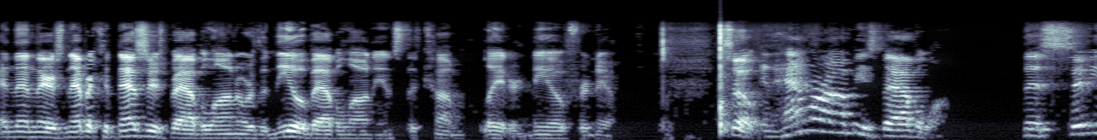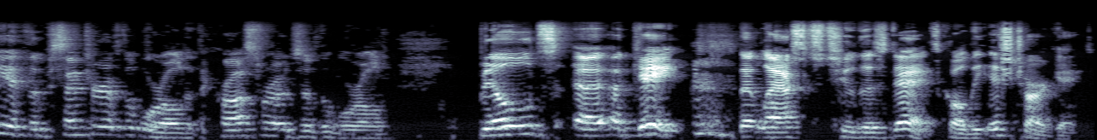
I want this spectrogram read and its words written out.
and then there's Nebuchadnezzar's Babylon, or the Neo Babylonians that come later. Neo for new. So, in Hammurabi's Babylon, this city at the center of the world, at the crossroads of the world, builds a, a gate that lasts to this day. It's called the Ishtar Gate.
